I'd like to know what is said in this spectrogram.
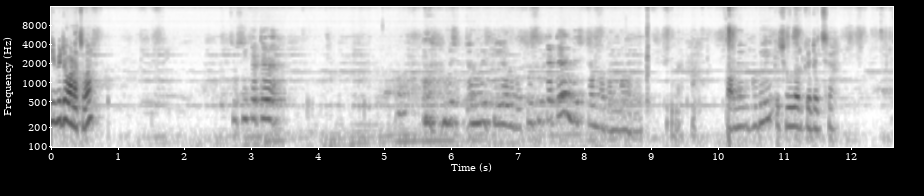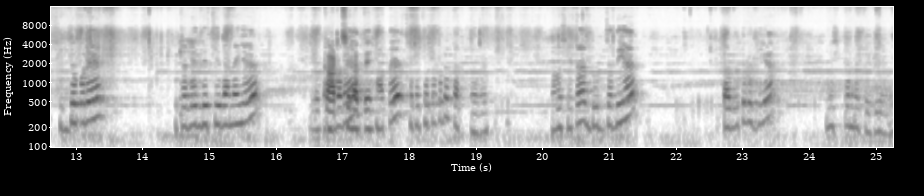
কী পিঠে বানাচ্ছো মা? সুসি কেটে মিষ্টান্ন রান্না হবে। চালের গুঁড়ি কি সুন্দর কেটেছে। সিদ্ধ করে লেচি বানিয়ে কাটছে হাতে। হাতে ছোট ছোট করে কাটতে হবে। তারপর সেটা দুধটা দিয়ে তার ভিতরে দিয়ে মিষ্টান্ন তৈরি হবে।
